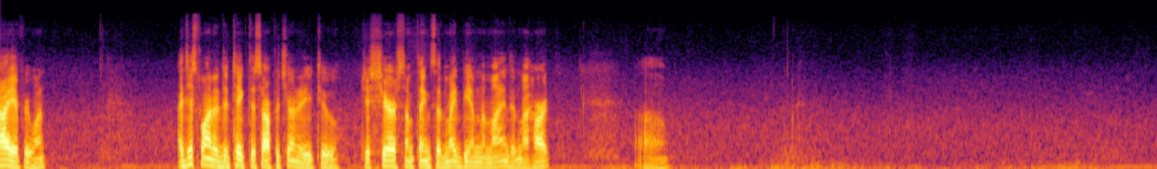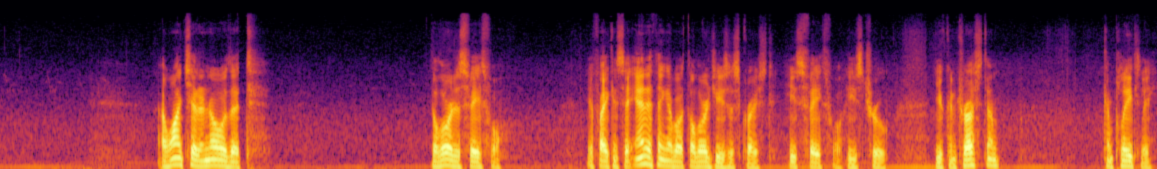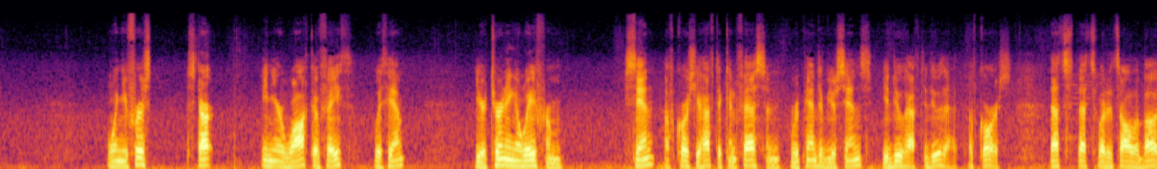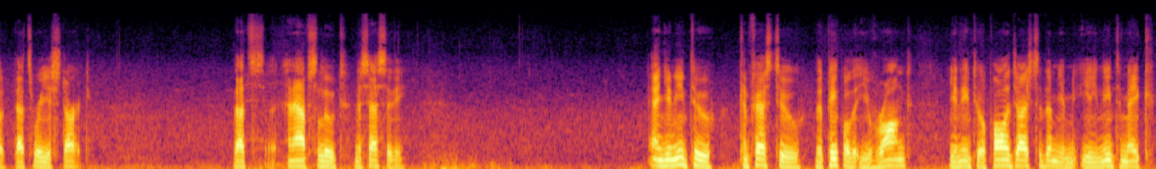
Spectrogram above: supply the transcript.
Hi everyone. I just wanted to take this opportunity to just share some things that might be in my mind and my heart. Uh, I want you to know that the Lord is faithful. If I can say anything about the Lord Jesus Christ, He's faithful, He's true. You can trust Him completely. When you first start in your walk of faith with Him, you're turning away from sin. Of course, you have to confess and repent of your sins. You do have to do that, of course. That's, that's what it's all about. That's where you start. That's an absolute necessity. And you need to confess to the people that you've wronged. You need to apologize to them. You, you need to make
